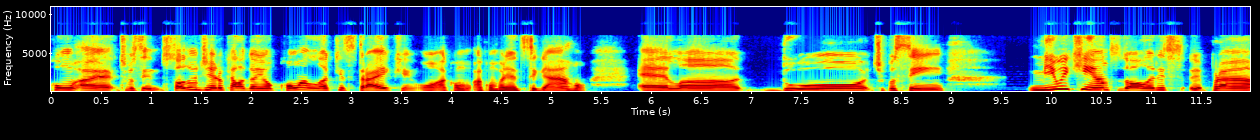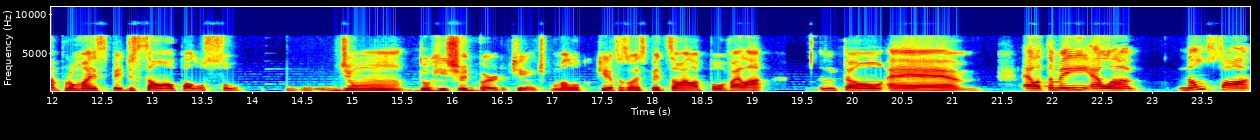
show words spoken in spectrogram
com, é, tipo assim, só do dinheiro que ela ganhou com a Lucky Strike, a, a companhia de cigarro, ela doou, tipo assim, 1.500 dólares eh, para uma expedição ao Polo Sul. De um. Do Richard Bird, que, tipo, o maluco queria fazer uma expedição. Ela, pô, vai lá. Então, é. Ela também. Ela não só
